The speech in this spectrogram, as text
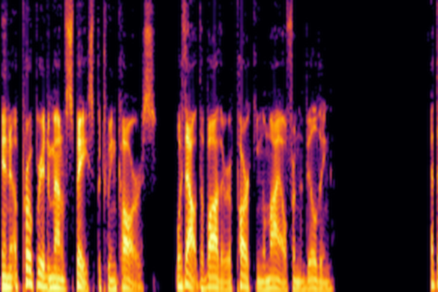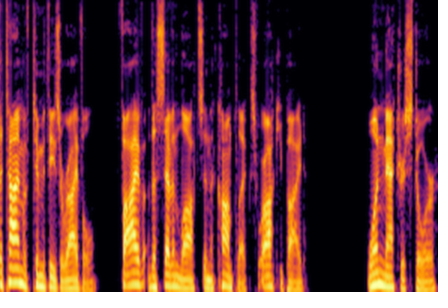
an appropriate amount of space between cars, without the bother of parking a mile from the building. At the time of Timothy's arrival, five of the seven lots in the complex were occupied one mattress store,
